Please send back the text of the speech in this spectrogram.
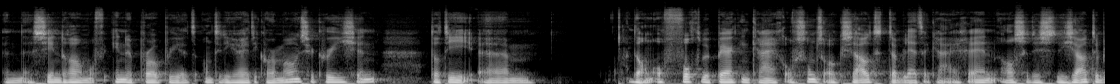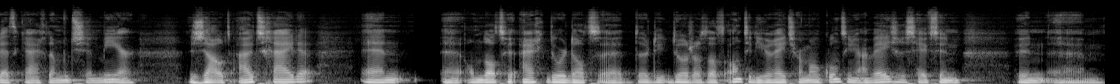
een syndroom of inappropriate antidiuretic hormone secretion. Dat die um, dan of vochtbeperking krijgen of soms ook zouttabletten krijgen. En als ze dus die zouttabletten krijgen, dan moeten ze meer zout uitscheiden. En uh, omdat eigenlijk doordat, uh, doordat dat antidiuretisch hormoon continu aanwezig is, heeft hun, hun um,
